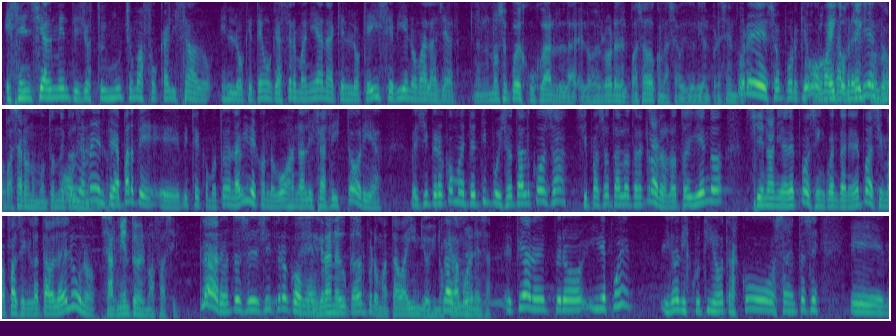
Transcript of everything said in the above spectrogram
esencialmente yo estoy mucho más focalizado en lo que tengo que hacer mañana que en lo que hice bien o mal ayer. No, se puede juzgar los errores del pasado con la sabiduría del presente. Por eso, porque vos porque vas hay contexto, ¿no? Pasaron un montón de cosas. Obviamente, aparte, eh, viste, como todo en la vida es cuando vos analizás la historia. Decís, pero ¿cómo este tipo hizo tal cosa si pasó tal otra? Claro, lo estoy viendo 100 años después, 50 años después, así es más fácil que la tabla del 1. Sarmiento es el más fácil. Claro, entonces sí, pero ¿cómo? El gran educador, pero mataba indios y nos quedamos en esa. Eh, claro, eh, pero ¿y después? Y no discutís otras cosas. Entonces, eh,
